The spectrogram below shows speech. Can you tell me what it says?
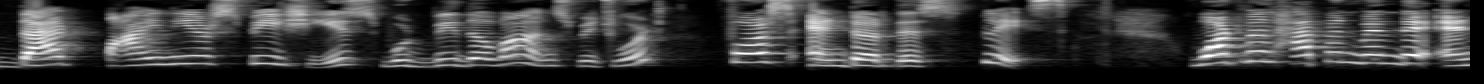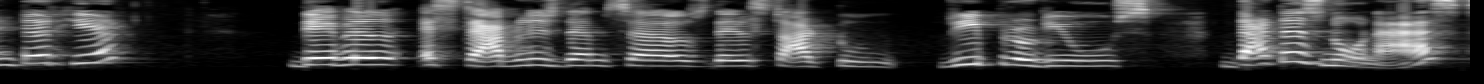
that pioneer species would be the ones which would first enter this place. What will happen when they enter here? They will establish themselves, they'll start to reproduce. That is known as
